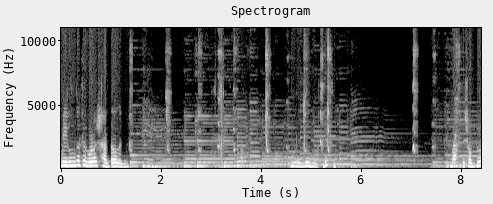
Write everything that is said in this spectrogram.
বেগুন গাছে গোড়া সার দেওয়া ধরছে বাঁচতে সবগুলো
